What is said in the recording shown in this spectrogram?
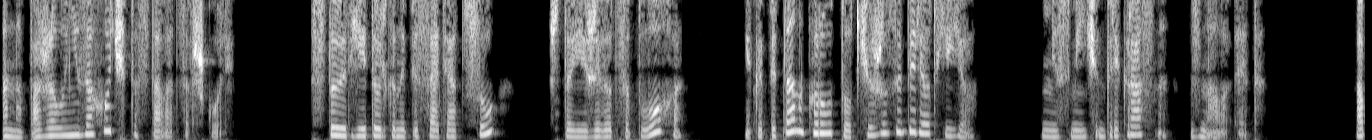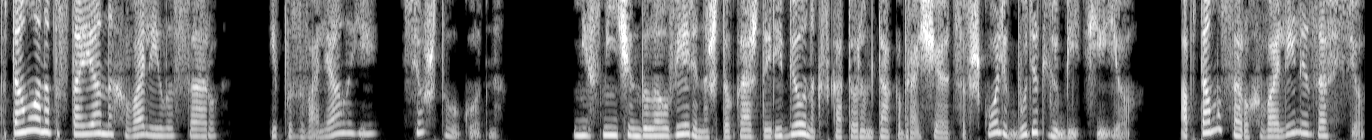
она, пожалуй, не захочет оставаться в школе. Стоит ей только написать отцу, что ей живется плохо, и капитан Кру тотчас же заберет ее. Мисс Минчин прекрасно знала это. А потому она постоянно хвалила Сару и позволяла ей все, что угодно. Мисс Минчин была уверена, что каждый ребенок, с которым так обращаются в школе, будет любить ее. А потому Сару хвалили за все.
